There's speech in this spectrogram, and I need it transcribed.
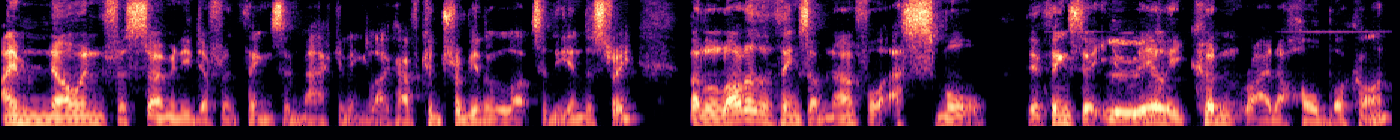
I'm known for so many different things in marketing. Like I've contributed a lot to the industry, but a lot of the things I'm known for are small. They're things that you mm. really couldn't write a whole book on,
